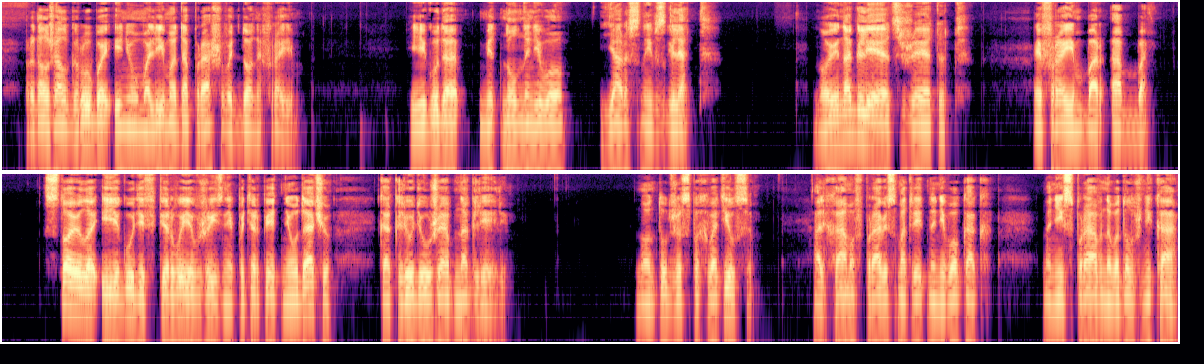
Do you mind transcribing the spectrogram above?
— продолжал грубо и неумолимо допрашивать Дон Эфраим. Ягуда метнул на него яростный взгляд. — Ну и наглец же этот, Эфраим Бар-Абба! Стоило и Ягуде впервые в жизни потерпеть неудачу, как люди уже обнаглели. Но он тут же спохватился. Альхамов вправе смотреть на него как на неисправного должника.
